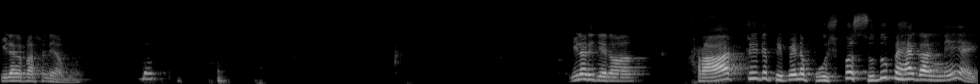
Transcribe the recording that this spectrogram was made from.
ඊළඟ ප්‍රශ්නට යමු ඊළඟට කියනවා රාත්‍රියට පිපෙන පුෂ්ප සුදු පැහැගන්නේ ඇයි?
